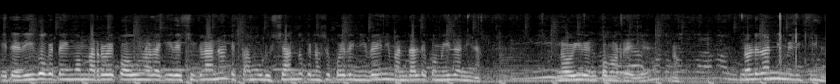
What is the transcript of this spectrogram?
Y te digo que tengo en Marruecos a uno de aquí de Chiclana que estamos luchando, que no se puede ni ver ni mandarle comida ni nada. No viven como reyes, ¿eh? no. No le dan ni medicina.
